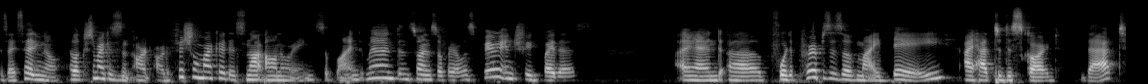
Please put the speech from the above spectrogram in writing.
as I said, you know, electricity market is an art, artificial market. It's not honoring supply and demand, and so on and so forth. I was very intrigued by this, and uh, for the purposes of my day, I had to discard that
